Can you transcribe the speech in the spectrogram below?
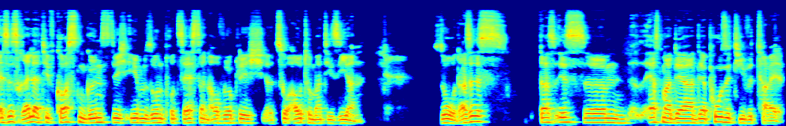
es ist relativ kostengünstig, eben so einen Prozess dann auch wirklich äh, zu automatisieren. So, das ist, das ist ähm, erstmal der, der positive Teil.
